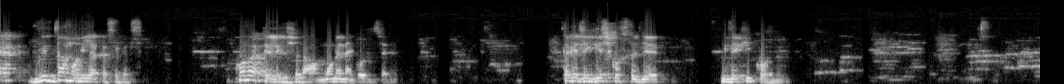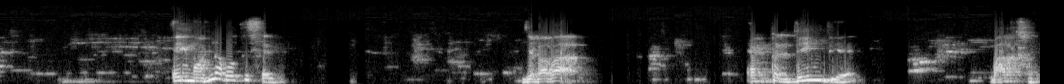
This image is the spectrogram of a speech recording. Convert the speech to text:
এক বৃদ্ধা মহিলার কাছে গেছে। কোন টেলিভিশন আমার মনে নাই চ্যানেল। তাকে জিজ্ঞেস করছে যে কি করবে। এই মহিলা বলতেছে যে, বাবা, একটা ডিম দিয়ে ভাত খাই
